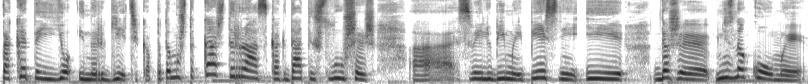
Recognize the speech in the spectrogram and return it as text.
так это ее энергетика. Потому что каждый раз, когда ты слушаешь э, свои любимые песни и даже незнакомые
